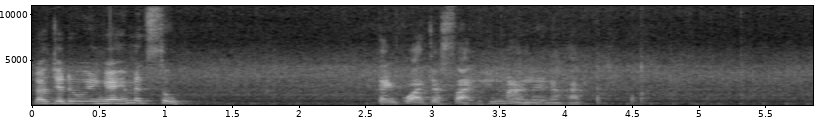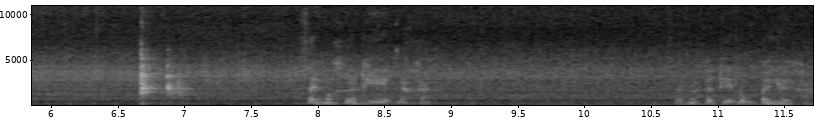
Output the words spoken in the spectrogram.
เราจะดูยังไงให้มันสุก แตงกวาจะใส่ขึ้นมาเลยนะคะ ใส่มะเขือเทศนะคะ ใส่มะเขือเทศลงไปเลยค่ะ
